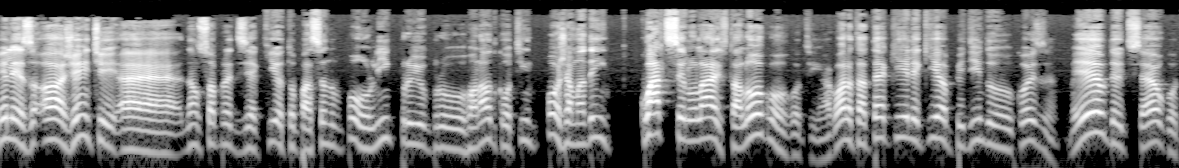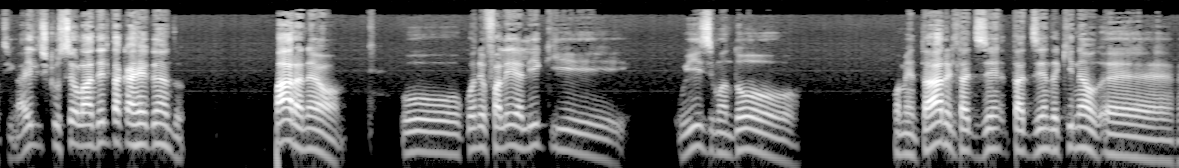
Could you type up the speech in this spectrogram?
Beleza, ó, gente, é, não só para dizer aqui, eu estou passando pô, o link pro, pro Ronaldo Coutinho, pô, já mandei em quatro celulares, tá louco, Coutinho? Agora tá até aqui ele aqui, ó, pedindo coisa. Meu Deus do céu, Coutinho. Aí ele diz que o celular dele tá carregando. Para, né, ó. O, quando eu falei ali que o Easy mandou comentário, ele está dizendo, tá dizendo aqui, não, é,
